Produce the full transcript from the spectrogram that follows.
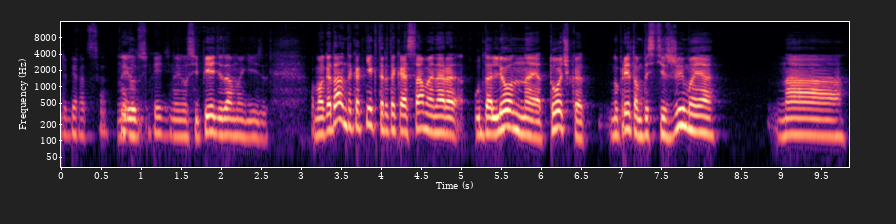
добираться на, на велосипеде. На велосипеде, да, многие ездят. А Магадан это как некоторая такая самая, наверное, удаленная точка, но при этом достижимая на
